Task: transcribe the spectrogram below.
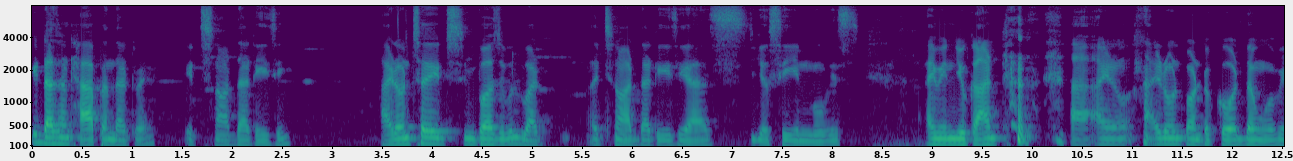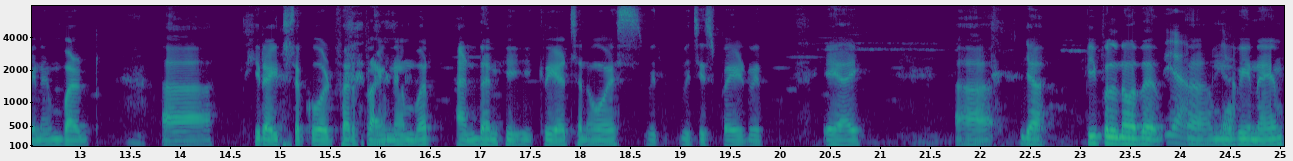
it doesn't happen that way. It's not that easy. I don't say it's impossible, but it's not that easy as you see in movies. I mean, you can't. uh, I know. I don't want to quote the movie name, but uh, he writes the code for prime number, and then he creates an OS with which is paid with AI. Uh, yeah, people know the Yeah. uh, Yeah. movie name,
